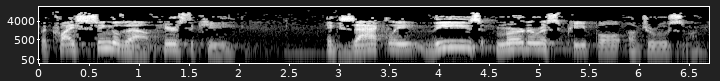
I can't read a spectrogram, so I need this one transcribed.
But Christ singles out, here's the key, exactly these murderous people of Jerusalem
